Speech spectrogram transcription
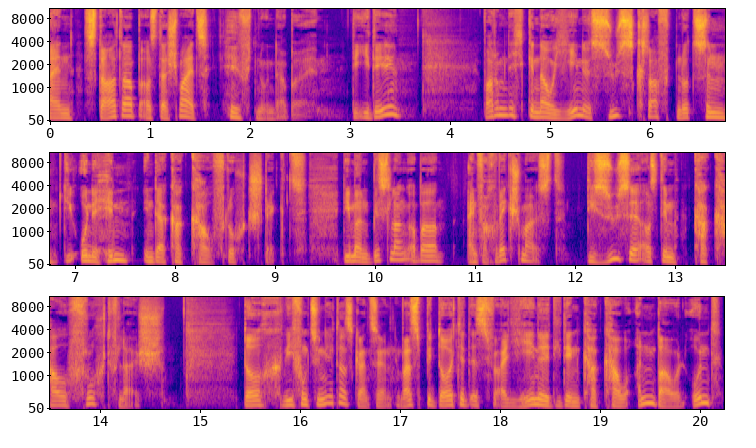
Ein Startup aus der Schweiz hilft nun dabei. Die Idee? Warum nicht genau jene Süßkraft nutzen, die ohnehin in der Kakaofrucht steckt, die man bislang aber einfach wegschmeißt? Die Süße aus dem Kakaofruchtfleisch. Doch wie funktioniert das Ganze? Was bedeutet es für all jene, die den Kakao anbauen? Und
